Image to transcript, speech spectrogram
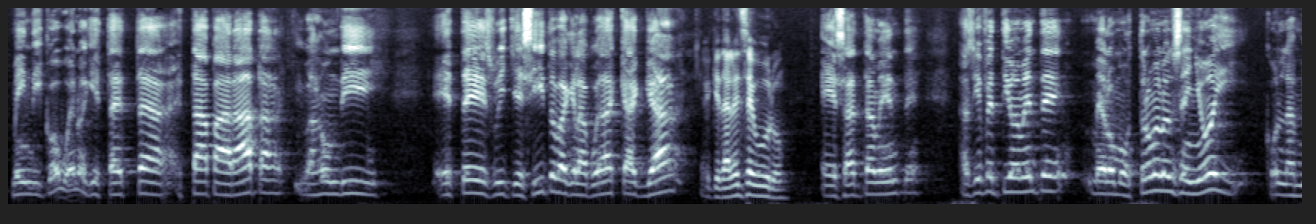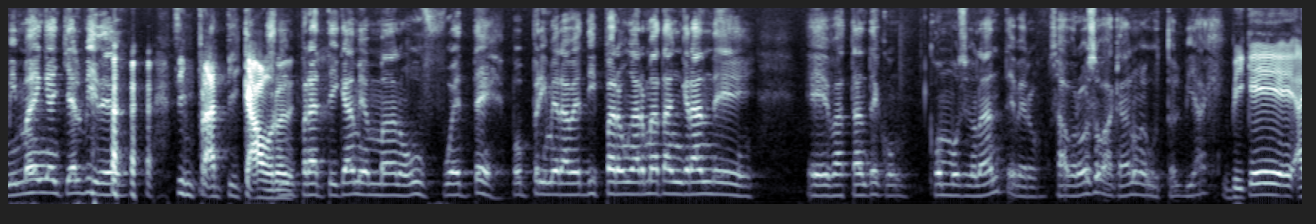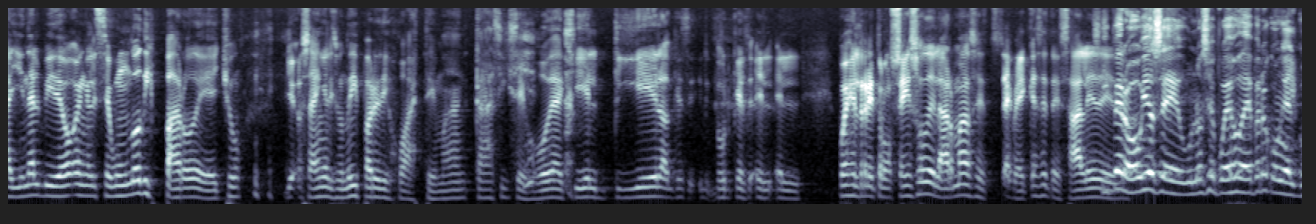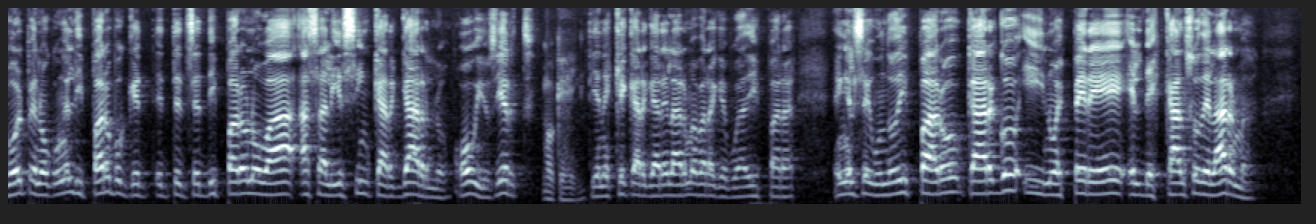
Me indicó, bueno, aquí está esta, esta aparata y vas a hundir este switchecito para que la puedas cargar. El que darle el seguro. Exactamente. Así efectivamente me lo mostró, me lo enseñó y con las mismas enganché el video. Sin practicar, bro. Sin práctica, mi hermano. Uf, fuerte. Por primera vez dispara un arma tan grande, eh, bastante con- conmocionante, pero sabroso, bacano, me gustó el viaje. Vi que allí en el video, en el segundo disparo, de hecho, yo- o sea, en el segundo disparo, "Guau, este man casi se jode aquí el pie, la que se- porque el, el- el- pues el retroceso del arma se, se ve que se te sale de... Sí, pero obvio, se, uno se puede joder, pero con el golpe, no con el disparo, porque el tercer disparo no va a salir sin cargarlo, obvio, ¿cierto? Ok. Tienes que cargar el arma para que pueda disparar. En el segundo disparo cargo y no esperé el descanso del arma.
